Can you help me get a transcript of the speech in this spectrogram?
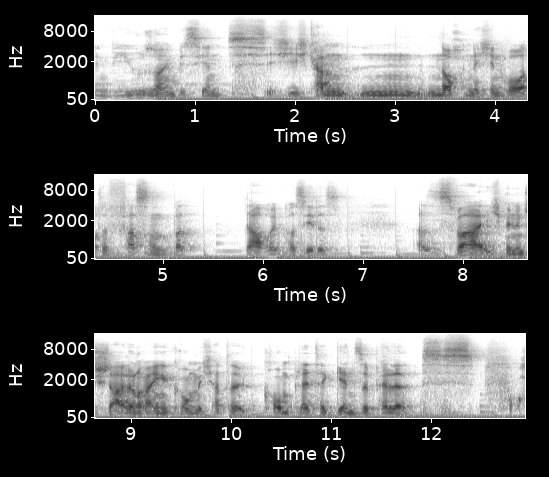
den View so ein bisschen. Ich, ich kann noch nicht in Worte fassen, was da heute passiert ist. Also es war, ich bin ins Stadion reingekommen, ich hatte komplette Gänsepelle. Es ist boah,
